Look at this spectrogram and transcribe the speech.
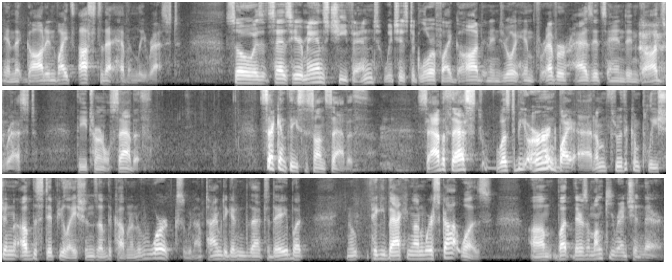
and that God invites us to that heavenly rest. So, as it says here, man's chief end, which is to glorify God and enjoy him forever, has its end in God's rest, the eternal Sabbath. Second thesis on Sabbath Sabbath rest was to be earned by Adam through the completion of the stipulations of the covenant of works. We don't have time to get into that today, but you know, piggybacking on where Scott was. Um, but there's a monkey wrench in there.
